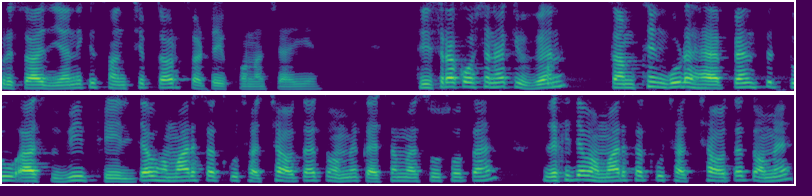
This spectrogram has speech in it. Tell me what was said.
प्रिसाइज यानी कि संक्षिप्त और सटीक होना चाहिए। तीसरा क्वेश्चन है कि when something good happens to us we feel जब हमारे साथ कुछ अच्छा होता है तो हमें कैसा महसूस होता है? देखिए, जब हमारे साथ कुछ अच्छा होता है तो हमें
